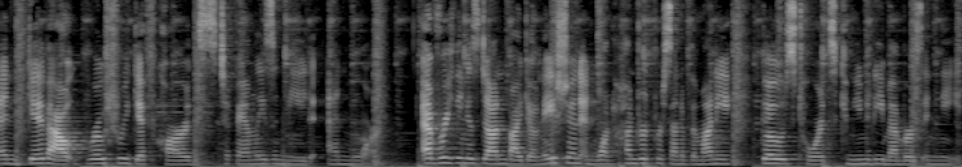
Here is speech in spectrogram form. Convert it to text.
and give out grocery gift cards to families in need and more. Everything is done by donation, and 100% of the money goes towards community members in need.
